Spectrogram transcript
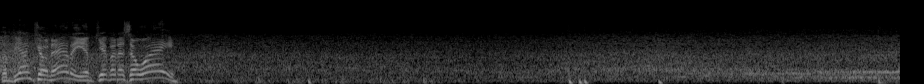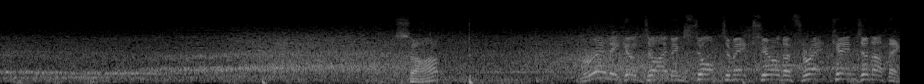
The Bianconeri have given us away. Really good diving stop to make sure the threat came to nothing.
